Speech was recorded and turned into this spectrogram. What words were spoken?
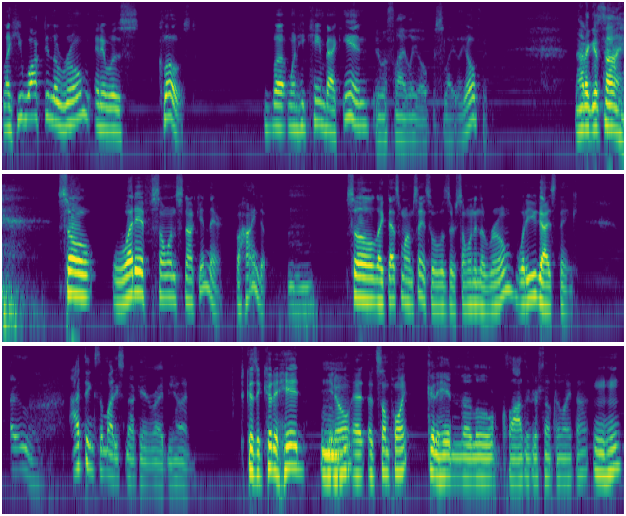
Like he walked in the room and it was closed. But when he came back in, It was slightly open. slightly open. Not a good sign. So what if someone snuck in there behind him? hmm So like that's what I'm saying. So was there someone in the room? What do you guys think? I think somebody snuck in right behind. Because it could have hid, you know, Mm-hmm. at, at some point. Could have hidden in a little closet or something like that. Mm-hmm.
